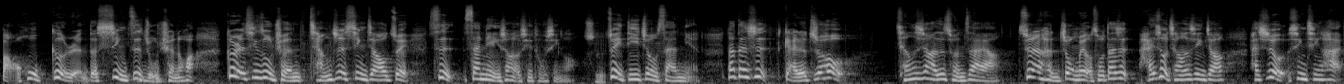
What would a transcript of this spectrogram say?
保护个人的性自主权的话，个人性自主权强制性交罪是三年以上有期徒刑哦，是最低就三年。那但是改了之后，强制性还是存在啊，虽然很重没有错，但是还是有强制性交，还是有性侵害。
